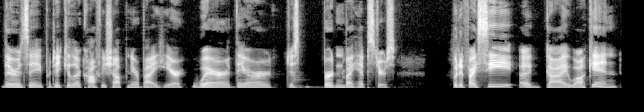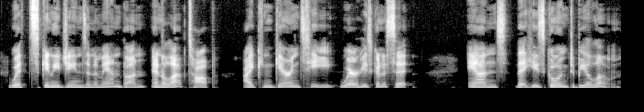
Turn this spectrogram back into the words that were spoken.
There's a particular coffee shop nearby here where they are just burdened by hipsters. But if I see a guy walk in with skinny jeans and a man bun and a laptop, I can guarantee where he's going to sit and that he's going to be alone.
